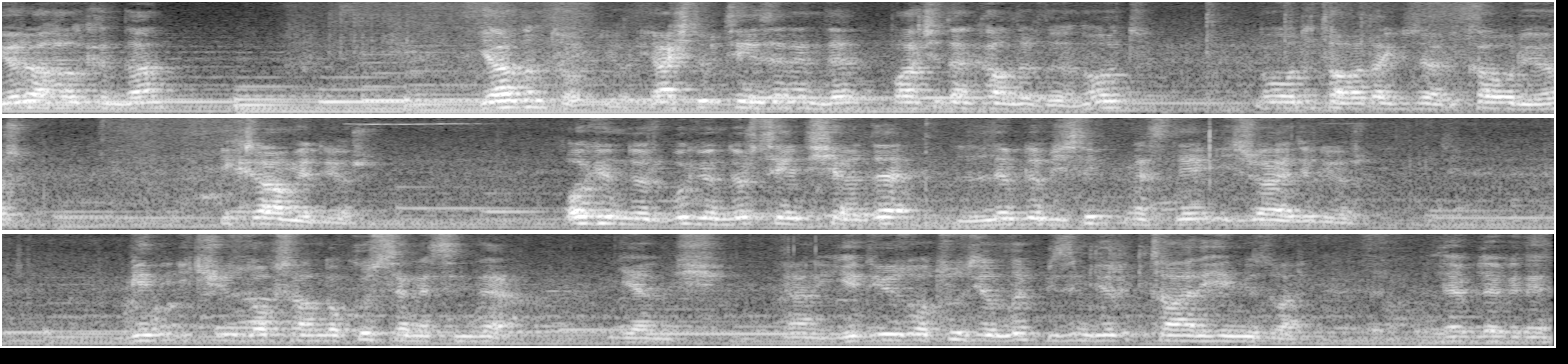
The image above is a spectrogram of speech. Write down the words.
yöre halkından yardım topluyor. Yaşlı bir teyzenin de bahçeden kaldırdığı nohut, nohutu tavada güzel bir kavuruyor, ikram ediyor. O gündür, bugündür Seydişehir'de leblebicilik mesleği icra ediliyor. 1299 senesinde gelmiş. Yani 730 yıllık bizim bir tarihimiz var. Leblebinin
